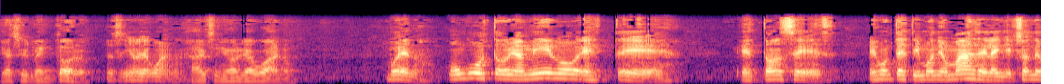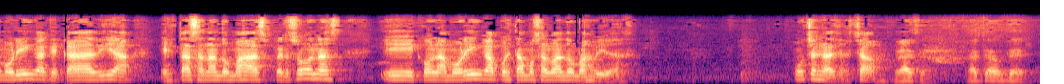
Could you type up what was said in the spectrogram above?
y a su inventor, El señor Yaguana. al señor Yaguano. Bueno, un gusto, mi amigo. Este, entonces, es un testimonio más de la inyección de moringa que cada día está sanando más personas y con la moringa pues estamos salvando más vidas. Muchas gracias. Chao. Gracias, gracias a usted.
